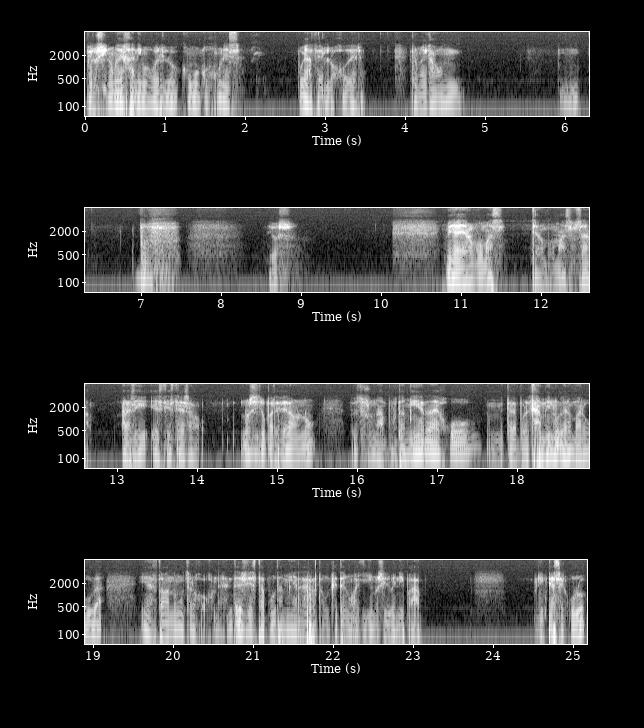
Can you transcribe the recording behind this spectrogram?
Pero si no me deja ni moverlo, ¿cómo cojones voy a hacerlo, joder? Pero me cago en... Uf. Dios. Mira, ya no puedo más. Ya no puedo más. O sea, ahora sí estoy estresado. No sé si lo parecerá o no, pero esto es una puta mierda de juego que me trae por el camino de la amargura y me está tocando mucho los cojones. Entonces, esta puta mierda de ratón que tengo aquí no sirve ni para limpiarse culo,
